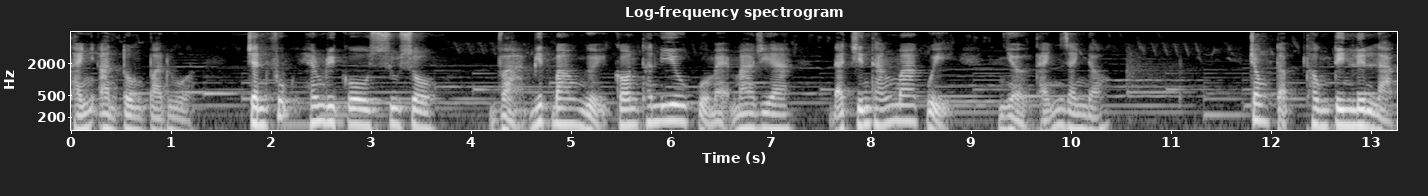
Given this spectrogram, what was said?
thánh Anton Padua, chân phúc Henrico Suso và biết bao người con thân yêu của mẹ Maria đã chiến thắng ma quỷ nhờ thánh danh đó. Trong tập thông tin liên lạc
